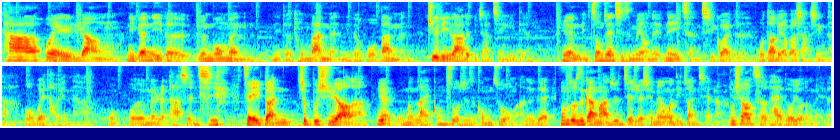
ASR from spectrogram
它会让你跟你的员工们、你的同伴们、你的伙伴们距离拉得比较近一点。因为你中间其实没有那那一层奇怪的，我到底要不要相信他？我会不会讨厌他？我我有没有惹他生气？这一段就不需要啦，因为我们来工作就是工作嘛，对不对？工作是干嘛？就是解决前面问题赚钱啊，不需要扯太多有的没的。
